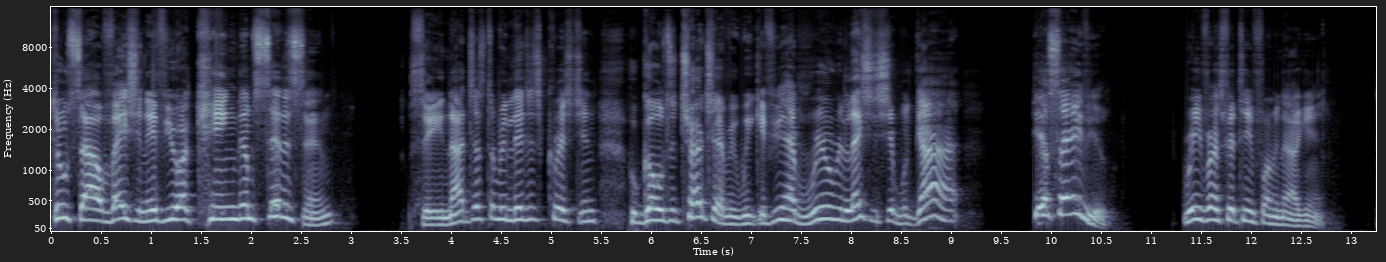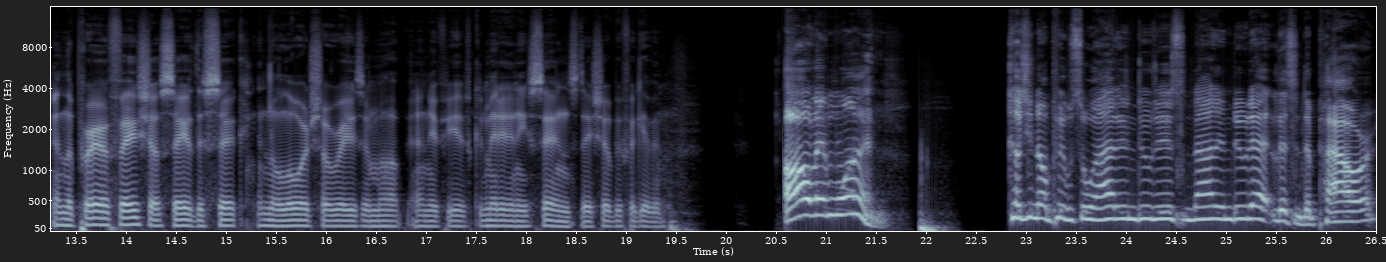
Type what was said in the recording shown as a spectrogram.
through salvation if you're a kingdom citizen. See, not just a religious Christian who goes to church every week. If you have real relationship with God, he'll save you. Read verse 15 for me now again. And the prayer of faith shall save the sick, and the Lord shall raise him up. And if he has committed any sins, they shall be forgiven. All in one. Because you know, people say, well, I didn't do this and I didn't do that. Listen, the power,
